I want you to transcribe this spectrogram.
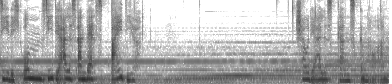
Sieh dich um, sieh dir alles an, wer ist bei dir? Schau dir alles ganz genau an.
